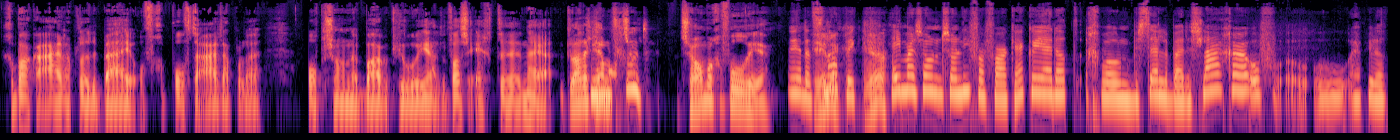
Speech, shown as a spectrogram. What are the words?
gebakken aardappelen erbij of gepofte aardappelen op zo'n eh, barbecue. Ja, dat was echt, eh, nou ja, toen had ik helemaal goed. het zomergevoel weer. Ja, dat Heerlijk. snap ik. Ja. hey, maar zo'n zo'n lievervarken, hè, kun jij dat gewoon bestellen bij de slager? Of hoe heb je dat?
